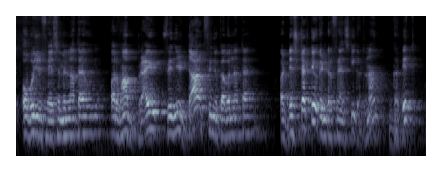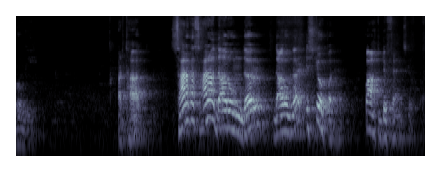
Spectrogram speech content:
तो ऑपोजिट फ़ेज़ से मिलना तय हो गया, और वहाँ ब्राइट फ्रिंज डार्क फ्रिंज का बनना तय है, और डिस्ट्रक्टिव इंटरफ्रेंस की घटना घटित होगी। अर्थात सारा का सारा दारोमदर दारोमदर इसके ऊपर है पाथ डिफरेंस के ऊपर।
